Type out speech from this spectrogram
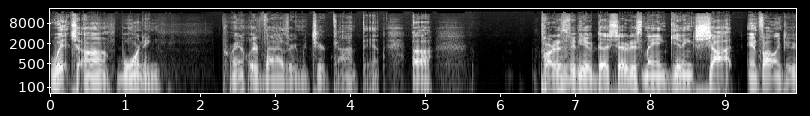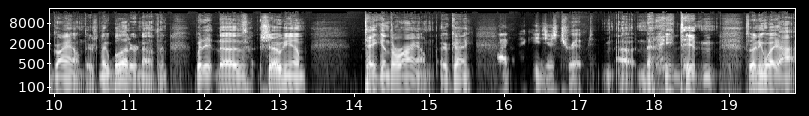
Which uh, warning, parental advisory, mature content. Uh, part of this video does show this man getting shot and falling to the ground. There's no blood or nothing, but it does show him taking the round. Okay. I think he just tripped. Uh, no, he didn't. So anyway, I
